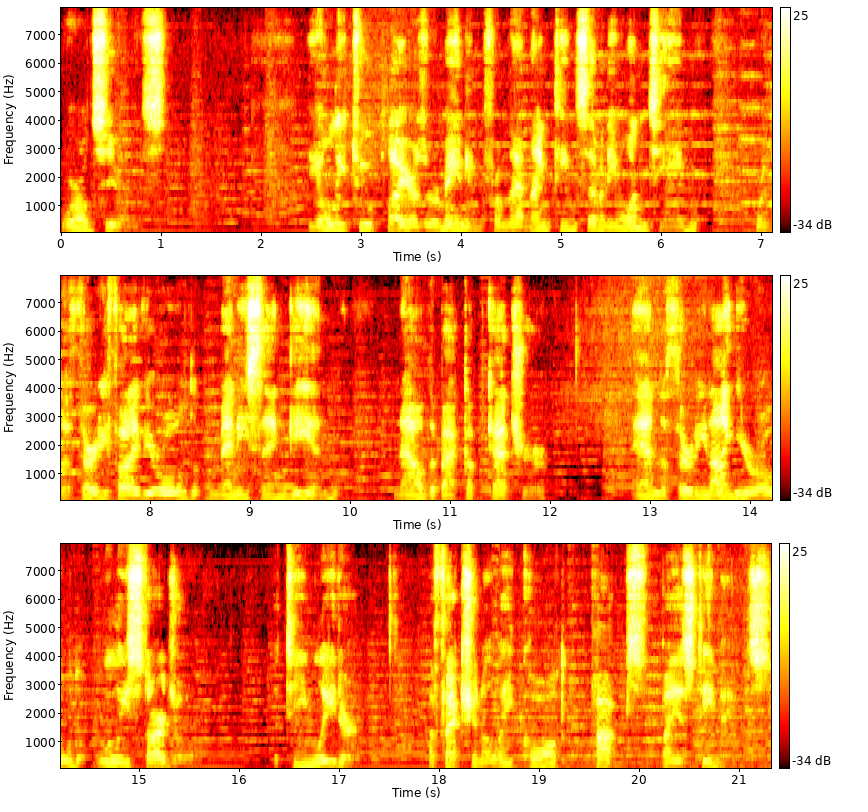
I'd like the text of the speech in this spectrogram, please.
World Series. The only two players remaining from that 1971 team were the 35 year old Manny Sanguillen, now the backup catcher, and the 39 year old Willie Stargell, the team leader, affectionately called Pops by his teammates.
